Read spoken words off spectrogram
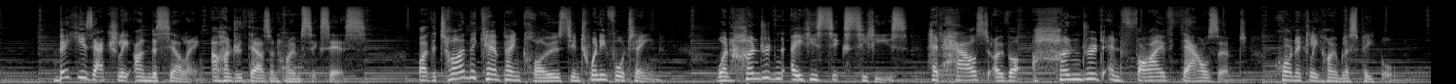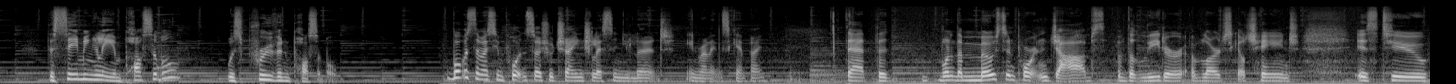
Becky is actually underselling 100,000 home success. By the time the campaign closed in 2014, 186 cities had housed over 105,000 chronically homeless people. The seemingly impossible was proven possible. What was the most important social change lesson you learned in running this campaign? That the one of the most important jobs of the leader of large scale change is to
